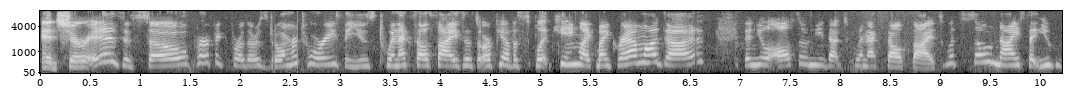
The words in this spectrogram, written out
It sure is. It's so perfect for those dormitories They use twin XL sizes, or if you have a split king like my grandma does, then you'll also need that twin XL size. What's so nice that you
